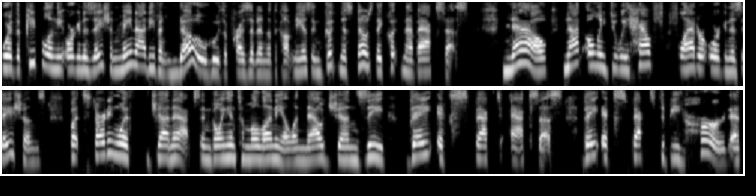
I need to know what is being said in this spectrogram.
where the people in the organization may not even know who the president of the company is. And goodness knows they couldn't have access. Now, not only do we have flatter organizations, but starting with Gen X and going into millennial and now Gen Z, they expect access. They expect to be heard at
